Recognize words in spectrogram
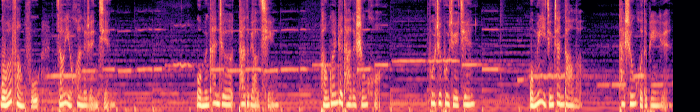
我们仿佛早已换了人间。我们看着他的表情，旁观着他的生活，不知不觉间，我们已经站到了他生活的边缘。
